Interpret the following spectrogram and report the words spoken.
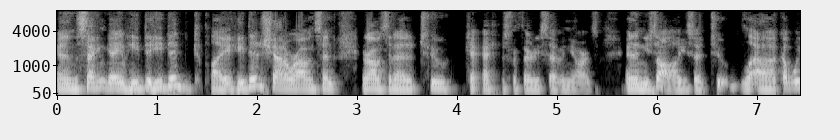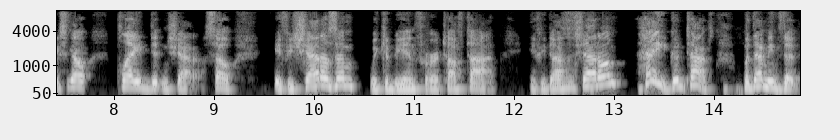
And in the second game, he he did play, he did shadow Robinson, and Robinson had two catches for 37 yards. And then you saw, like you said, two, uh, a couple weeks ago, played, didn't shadow. So if he shadows him, we could be in for a tough time. If he doesn't shadow him, hey, good times. But that means that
